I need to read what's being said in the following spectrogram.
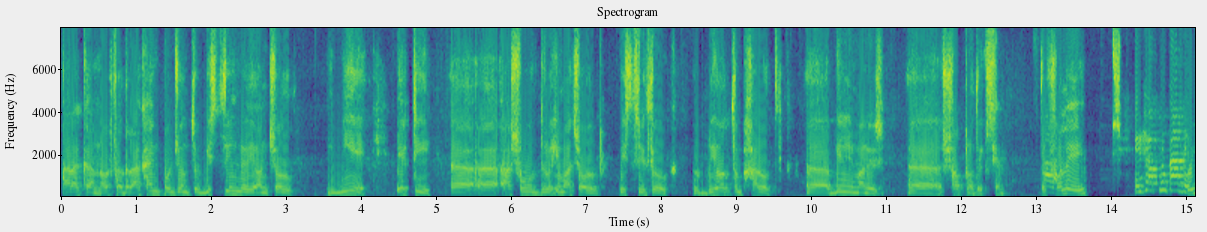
আরাকান অর্থাৎ রাখাইন পর্যন্ত বিস্তীর্ণ এই অঞ্চল নিয়ে একটি আসমুদ্র হিমাচল বিস্তৃত বৃহৎ ভারত আহ, বিনির্মাণের আহ, স্বপ্ন দেখছেন। তো ফলে কাদের? ওই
